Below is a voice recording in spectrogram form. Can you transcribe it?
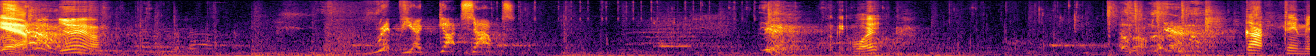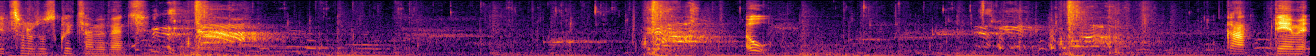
Yeah. Yeah. Rip your guts out! Okay, what? God damn it, it's one of those quick time events. Oh. God damn it.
